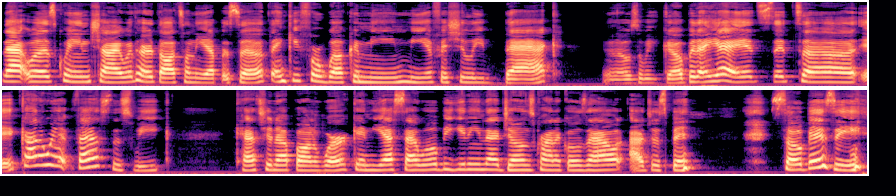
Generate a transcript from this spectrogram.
That was Queen Shy with her thoughts on the episode. Thank you for welcoming me officially back. That was a week ago, but uh, yeah, it's it's uh it kind of went fast this week. Catching up on work, and yes, I will be getting that Jones Chronicles out. I've just been so busy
